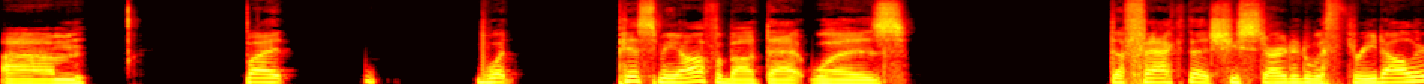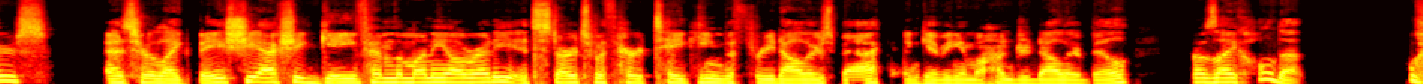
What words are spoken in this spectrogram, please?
Um, but what pissed me off about that was the fact that she started with $3 as her like base. She actually gave him the money already. It starts with her taking the three dollars back and giving him a hundred dollar bill. I was like, hold up.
